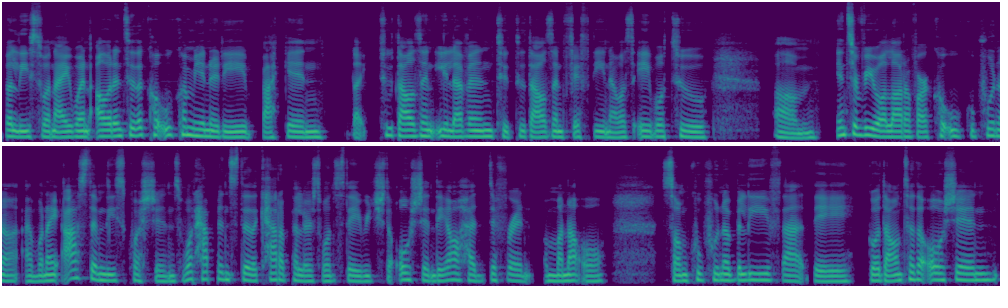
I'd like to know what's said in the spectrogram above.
beliefs. When I went out into the Ka'u community back in like 2011 to 2015, I was able to um, interview a lot of our ka'u kupuna. And when I asked them these questions, what happens to the caterpillars once they reach the ocean? They all had different mana'o. Some kupuna believe that they go down to the ocean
